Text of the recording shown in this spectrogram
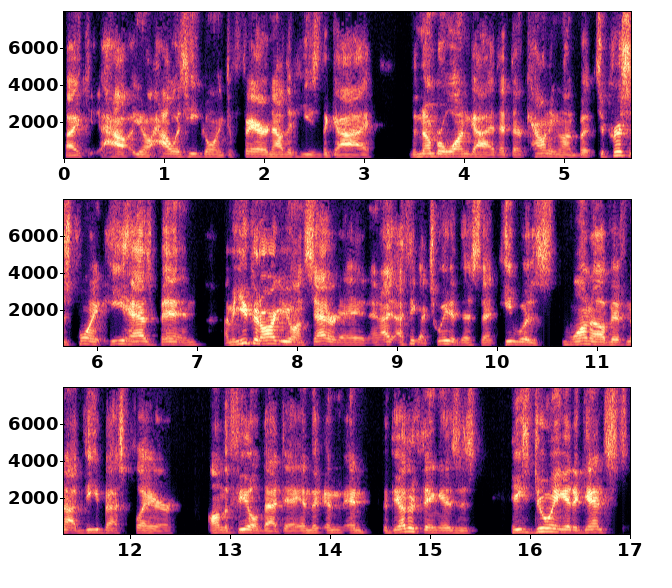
Like how you know how is he going to fare now that he's the guy the number one guy that they're counting on. But to Chris's point, he has been. I mean, you could argue on Saturday, and I, I think I tweeted this that he was one of, if not the best player on the field that day. And the and, and the other thing is, is he's doing it against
